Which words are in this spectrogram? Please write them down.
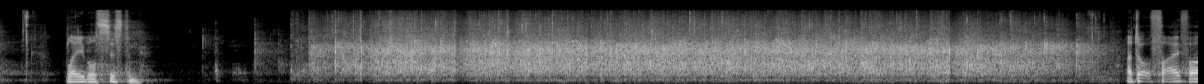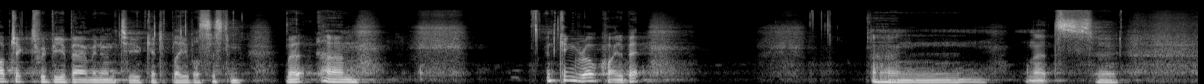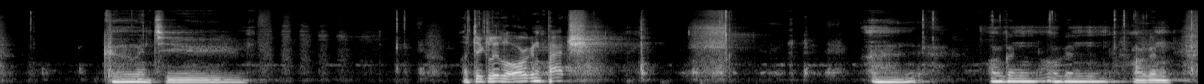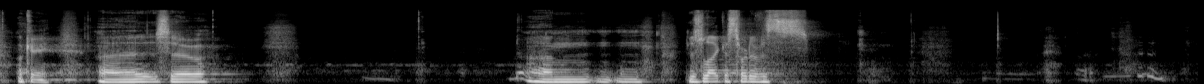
playable system. I thought five objects would be a bare minimum to get a playable system, but um, it can grow quite a bit. Um, let's uh, go into. I'll take a little organ patch. Uh, organ, organ, organ. Okay, uh, so um, there's like a sort of a.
